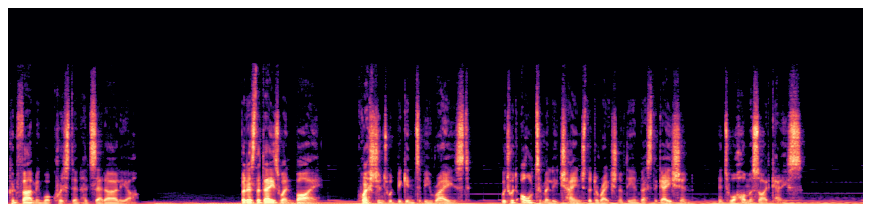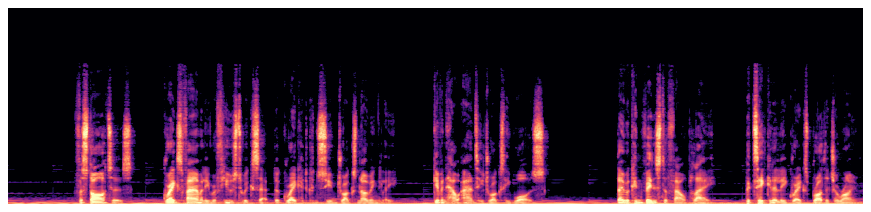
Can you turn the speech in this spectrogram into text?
confirming what Kristin had said earlier. But as the days went by, questions would begin to be raised, which would ultimately change the direction of the investigation into a homicide case. For starters, Greg's family refused to accept that Greg had consumed drugs knowingly, given how anti drugs he was. They were convinced of foul play, particularly Greg's brother Jerome.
